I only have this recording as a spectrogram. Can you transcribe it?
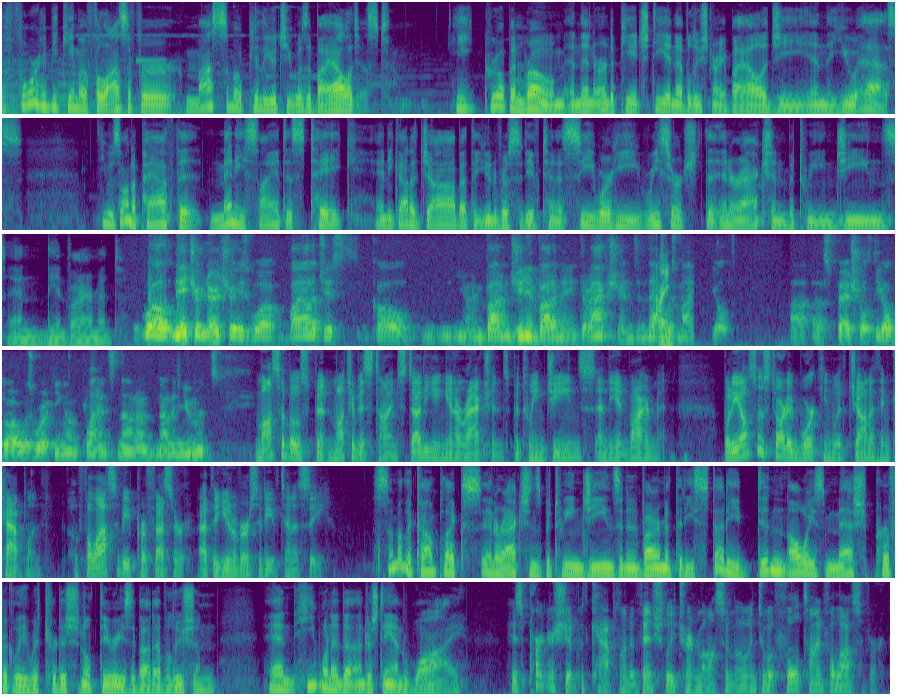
Before he became a philosopher, Massimo Pigliucci was a biologist. He grew up in Rome and then earned a PhD in evolutionary biology in the US. He was on a path that many scientists take, and he got a job at the University of Tennessee where he researched the interaction between genes and the environment. Well, nature nurture is what biologists call, you know, environment, gene environment interactions, and that right. was my field uh, of specialty. Although I was working on plants, not on not on humans. Massimo spent much of his time studying interactions between genes and the environment, but he also started working with Jonathan Kaplan, a philosophy professor at the University of Tennessee. Some of the complex interactions between genes and environment that he studied didn't always mesh perfectly with traditional theories about evolution, and he wanted to understand why. His partnership with Kaplan eventually turned Massimo into a full time philosopher.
